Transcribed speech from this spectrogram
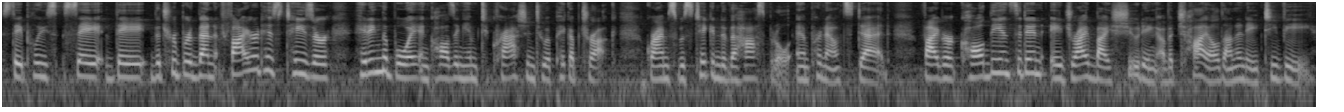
State police say they, the trooper then fired his taser, hitting the boy and causing him to crash into a pickup truck. Grimes was taken to the hospital and pronounced dead. Fieger called the incident a drive-by shooting of a child on an ATV.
